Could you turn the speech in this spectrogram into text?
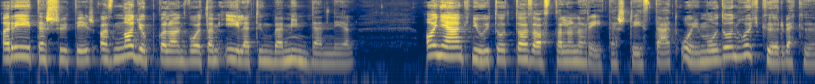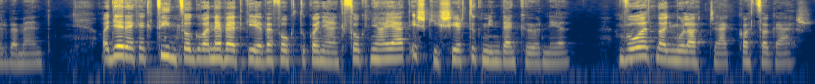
a rétessütés az nagyobb kaland voltam életünkben mindennél. Anyánk nyújtotta az asztalon a rétes tésztát oly módon, hogy körbe-körbe ment. A gyerekek cincogva nevetgélve fogtuk anyánk szoknyáját, és kísértük minden körnél. Volt nagy mulatság, kacagás.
